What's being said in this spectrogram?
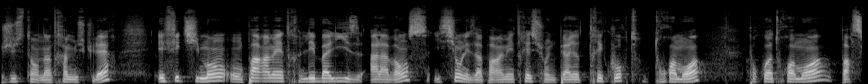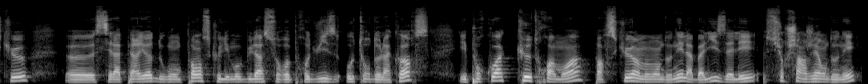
juste en intramusculaire. Effectivement, on paramètre les balises à l'avance. Ici, on les a paramétrées sur une période très courte, trois mois pourquoi trois mois? Parce que euh, c'est la période où on pense que les mobulas se reproduisent autour de la Corse. Et pourquoi que trois mois? Parce qu'à un moment donné, la balise, elle est surchargée en données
